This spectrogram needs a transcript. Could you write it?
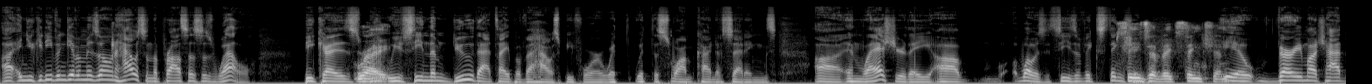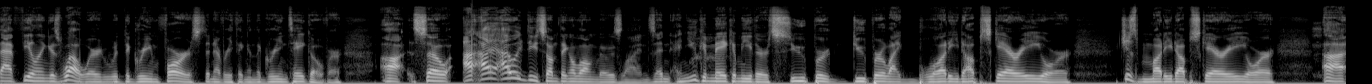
uh, and you could even give him his own house in the process as well because Right. we, have seen them do that type of a house before with with the swamp kind of settings. Uh, and last year they uh, what was it, Seeds of Extinction? Seeds of Extinction. you know, very much had that feeling as well, where with the green forest and everything and the green takeover. Uh, so I, I I would do something along those lines, and and you can make them either super duper like bloodied up scary or just muddied up scary or uh,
